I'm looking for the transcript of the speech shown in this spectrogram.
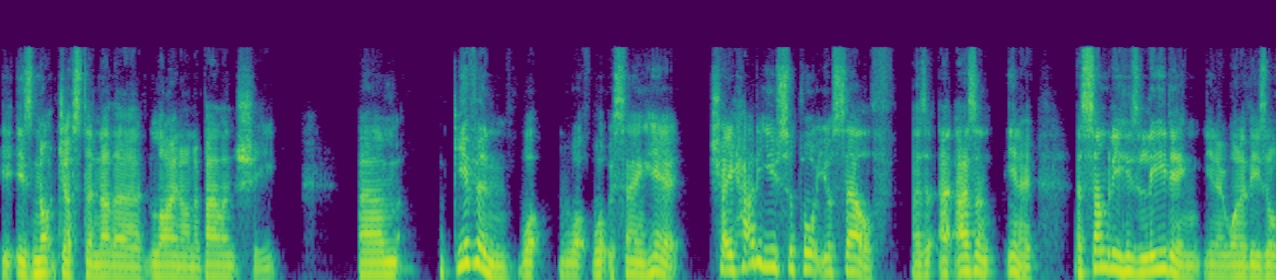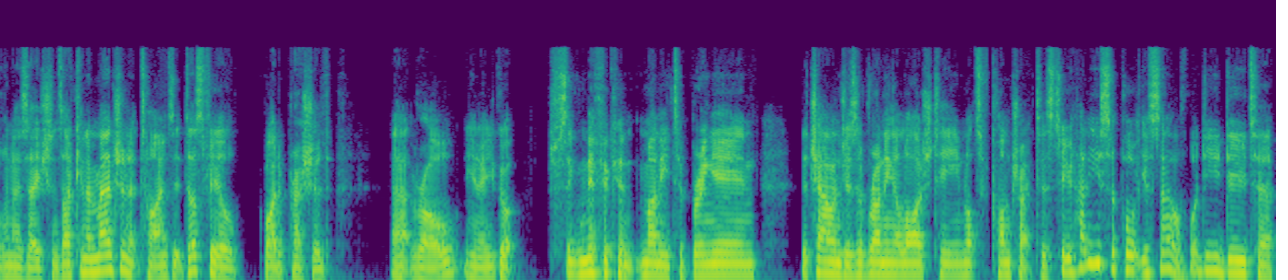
is not just another line on a balance sheet. Um, given what what what we're saying here, Shae, how do you support yourself as as an you know as somebody who's leading you know one of these organizations? I can imagine at times it does feel quite a pressured uh, role. You know, you've got significant money to bring in, the challenges of running a large team, lots of contractors too. How do you support yourself? What do you do to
